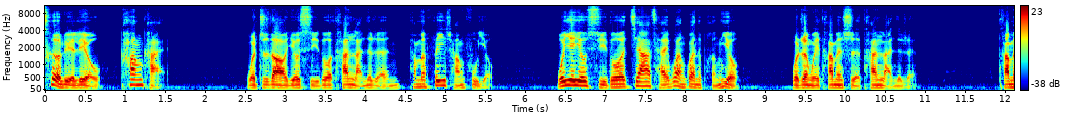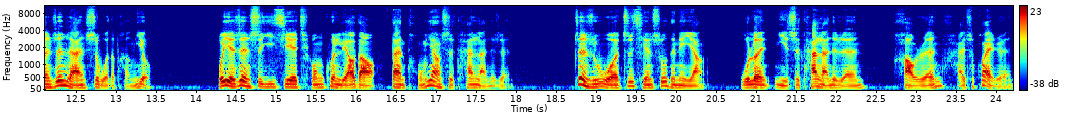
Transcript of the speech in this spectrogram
策略六：慷慨。我知道有许多贪婪的人，他们非常富有。我也有许多家财万贯的朋友，我认为他们是贪婪的人。他们仍然是我的朋友。我也认识一些穷困潦倒但同样是贪婪的人。正如我之前说的那样，无论你是贪婪的人、好人还是坏人，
